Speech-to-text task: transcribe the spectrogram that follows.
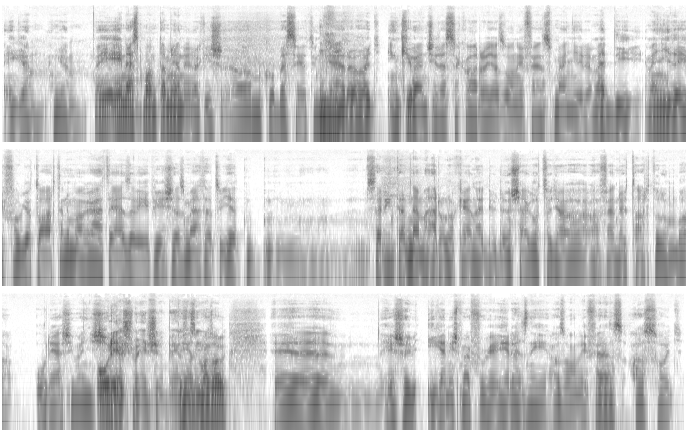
Igen, igen. Én- ezt mondtam Janinak is, amikor beszéltünk uh-huh. erről, hogy én kíváncsi leszek arra, hogy az OnlyFans mennyire, meddi, mennyi ideig fogja tartani magát ehhez a lépéshez, mert hát ugye szerintem nem árulok el nagy üdönságot, hogy a, a fenőtartalomban óriási mennyiségű Óriási mennyiségű pénz. pénz mozog, és hogy igenis meg fogja érezni az OnlyFans az, hogy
